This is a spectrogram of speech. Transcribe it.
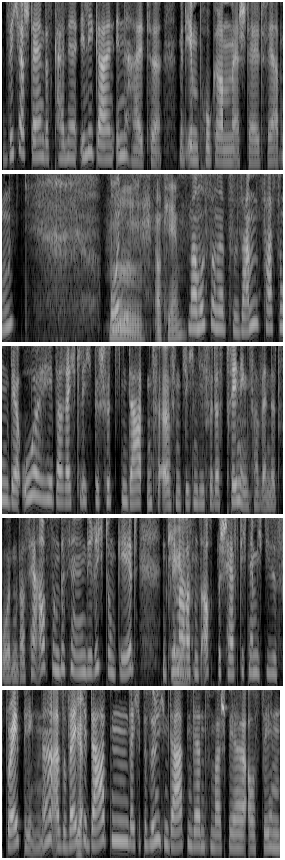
sicherstellen, dass keine illegalen Inhalte mit ihrem Programm erstellt werden. Und hm, okay. man muss so eine Zusammenfassung der urheberrechtlich geschützten Daten veröffentlichen, die für das Training verwendet wurden, was ja auch so ein bisschen in die Richtung geht. Ein Thema, ja. was uns auch beschäftigt, nämlich dieses Scraping. Ne? Also welche ja. Daten, welche persönlichen Daten werden zum Beispiel aus den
